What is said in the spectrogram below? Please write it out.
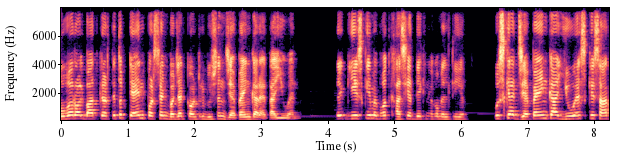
ओवरऑल बात करते तो ten percent budget contribution Japan का रहता है यूएन में। तो ये इसकी में बहुत खासियत देखने को मिलती है। उसके बाद जापान का यूएस के साथ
